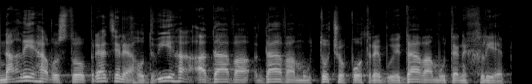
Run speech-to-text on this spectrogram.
naliehavosť toho priateľa ho dvíha a dáva, dáva mu to, čo potrebuje, dáva mu ten chlieb.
